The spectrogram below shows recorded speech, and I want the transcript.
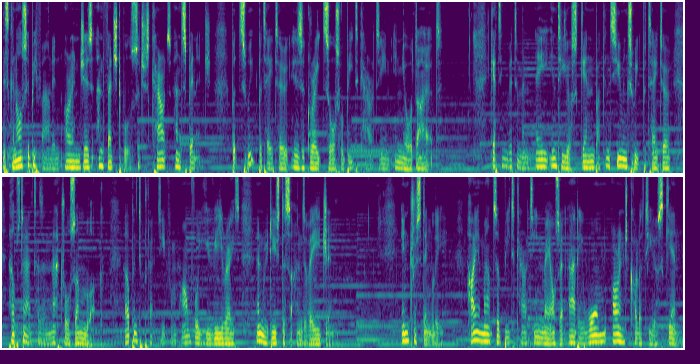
This can also be found in oranges and vegetables such as carrots and spinach, but sweet potato is a great source for beta carotene in your diet. Getting vitamin A into your skin by consuming sweet potato helps to act as a natural sunblock, helping to protect you from harmful UV rays and reduce the signs of aging. Interestingly, high amounts of beta carotene may also add a warm orange colour to your skin,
